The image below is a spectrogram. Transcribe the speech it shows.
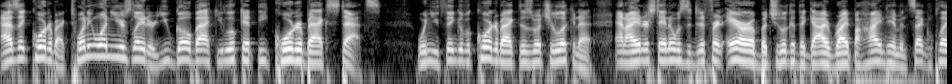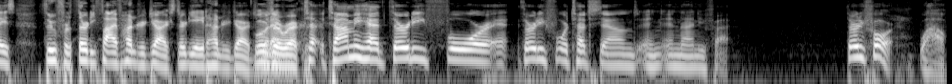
as a quarterback, 21 years later, you go back, you look at the quarterback stats. When you think of a quarterback, this is what you're looking at. And I understand it was a different era, but you look at the guy right behind him in second place, threw for 3,500 yards, 3,800 yards. What was their record? T- Tommy had 34, 34 touchdowns in, in 95. 34, Wow.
